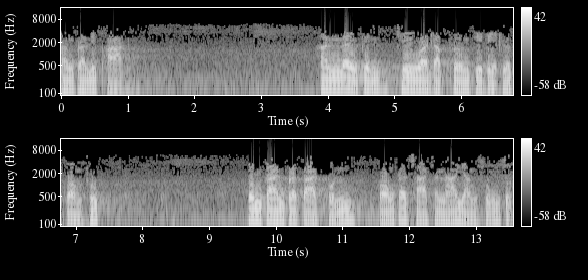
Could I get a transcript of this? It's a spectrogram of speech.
ทั้งพระนิพพาน อันได้เป็นชื่อว่าดับเพลิงกิเลสและกองทุกข์ เป็นการประกาศผลของพระศาสนาอย่างสูงสุด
